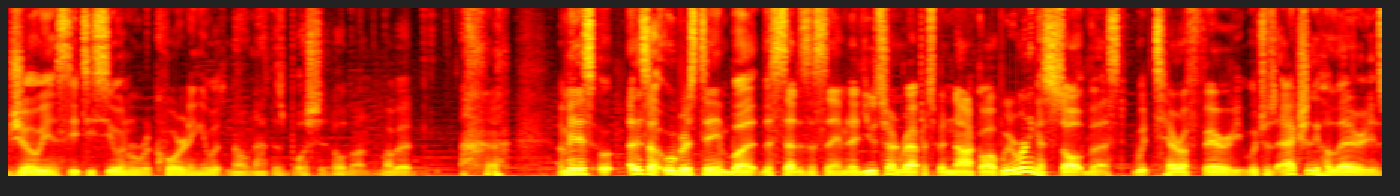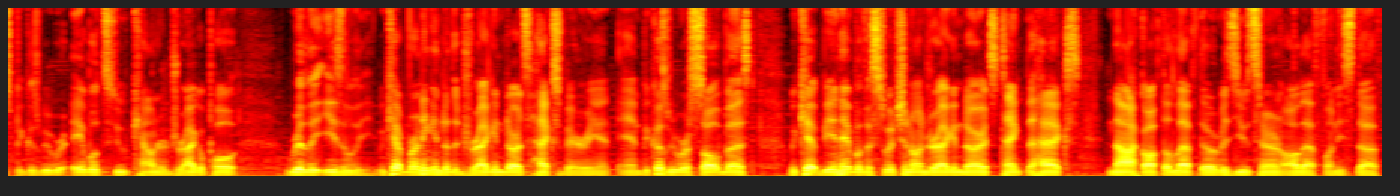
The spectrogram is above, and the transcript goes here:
Joey and CTC when we're recording. It was, no, not this bullshit. Hold on, my bad. I mean, this, this is an Uber's team, but the set is the same. It had U-turn, rapid spin, knockoff. We were running Assault Vest with Tera Fairy, which was actually hilarious because we were able to counter Dragapult really easily. We kept running into the Dragon Darts Hex variant, and because we were Assault Vest, we kept being able to switch in on Dragon Darts, tank the Hex, knock off the leftovers, U-turn, all that funny stuff.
